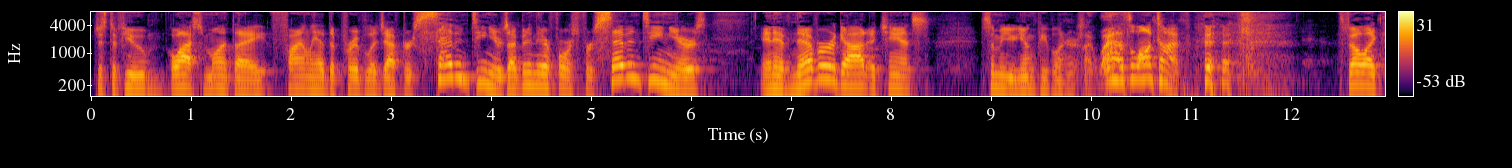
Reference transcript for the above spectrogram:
Just a few, last month, I finally had the privilege, after 17 years, I've been in the Air Force for 17 years and have never got a chance. Some of you young people in here are like, wow, that's a long time. it felt like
